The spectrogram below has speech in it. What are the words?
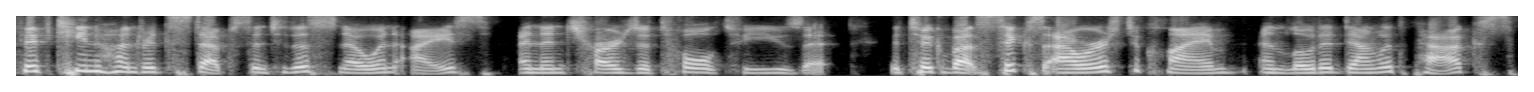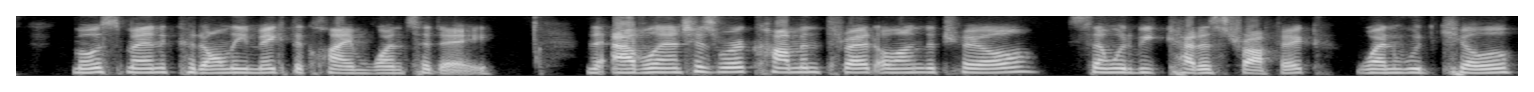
1500 steps into the snow and ice and then charged a toll to use it. It took about six hours to climb and load it down with packs. Most men could only make the climb once a day. The avalanches were a common threat along the trail. Some would be catastrophic. One would kill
